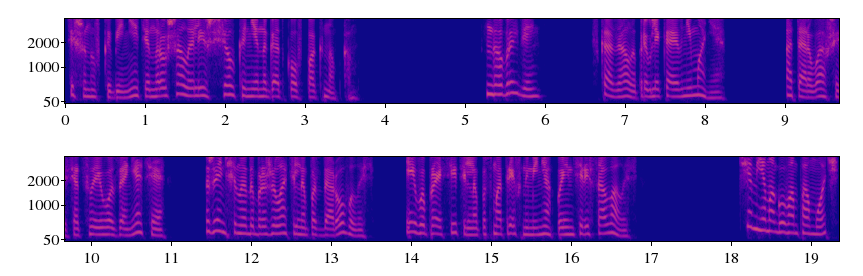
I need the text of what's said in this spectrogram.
Тишину в кабинете нарушало лишь щелканье ноготков по кнопкам. «Добрый день», сказала, привлекая внимание. Оторвавшись от своего занятия, женщина доброжелательно поздоровалась и, вопросительно посмотрев на меня, поинтересовалась. «Чем я могу вам помочь?»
